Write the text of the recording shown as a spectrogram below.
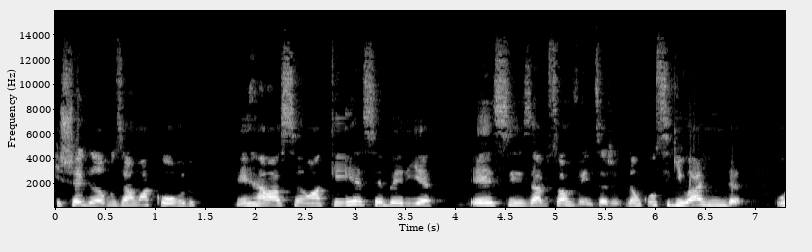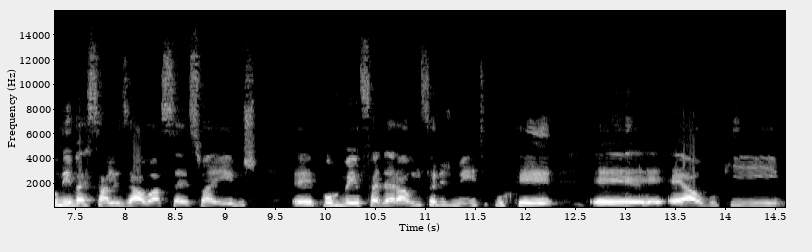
e chegamos a um acordo em relação a quem receberia esses absorventes. A gente não conseguiu ainda universalizar o acesso a eles é, por meio federal, infelizmente, porque é, é algo que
